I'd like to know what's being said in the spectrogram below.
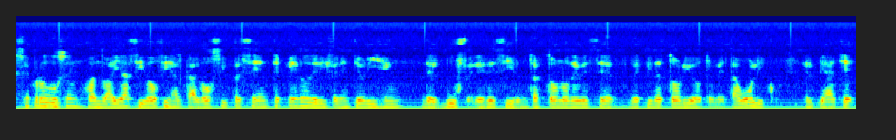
se producen cuando hay acidosis, alcalosis presente, pero de diferente origen del buffer, es decir, un trastorno debe ser respiratorio y otro metabólico. El pH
